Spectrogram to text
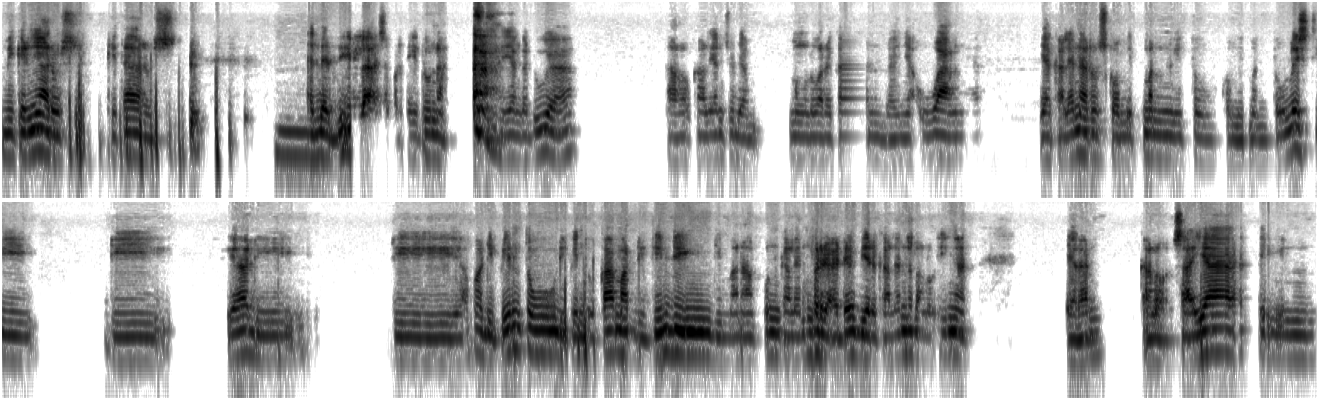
Mikirnya harus kita harus Hmm. ada lah seperti itu. Nah yang kedua kalau kalian sudah mengeluarkan banyak uang ya, ya kalian harus komitmen gitu. Komitmen tulis di di ya di di apa di pintu di pintu kamar di dinding di mana pun kalian berada biar kalian selalu ingat. Ya kan? Kalau saya ingin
